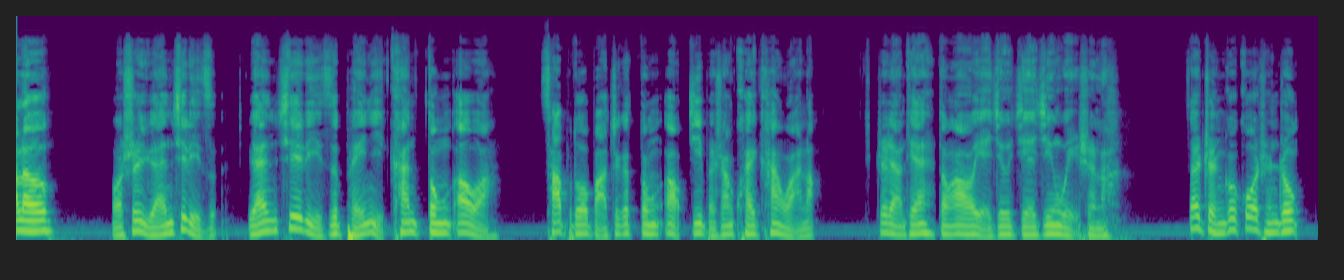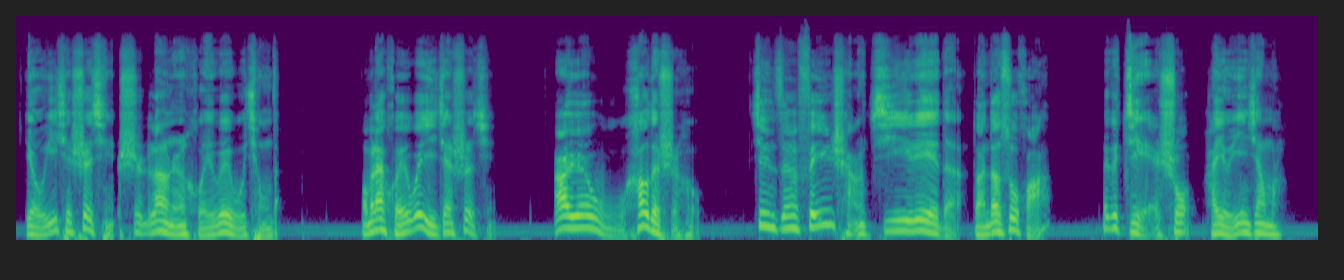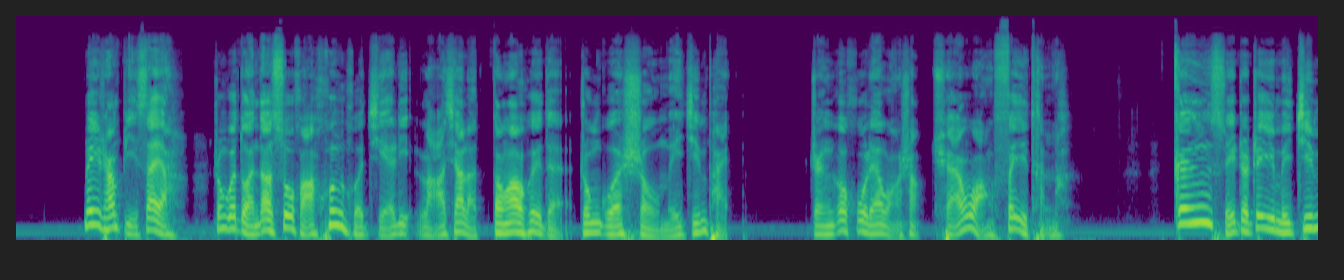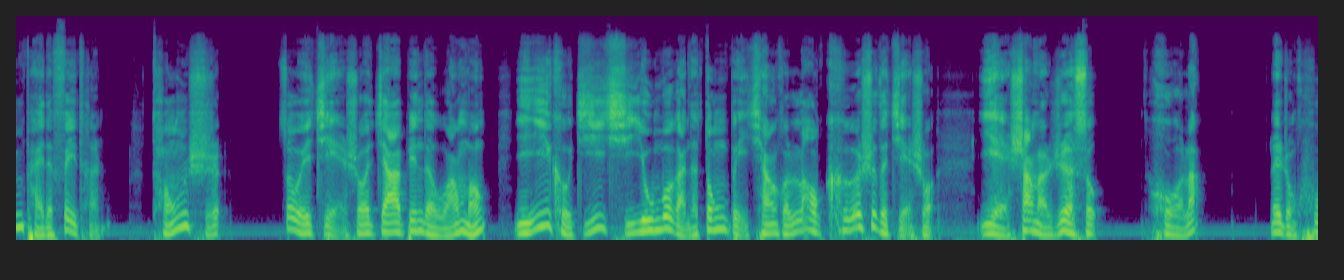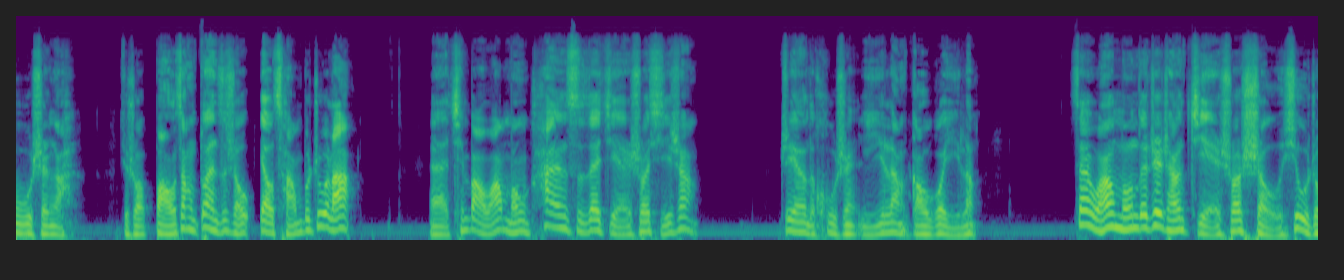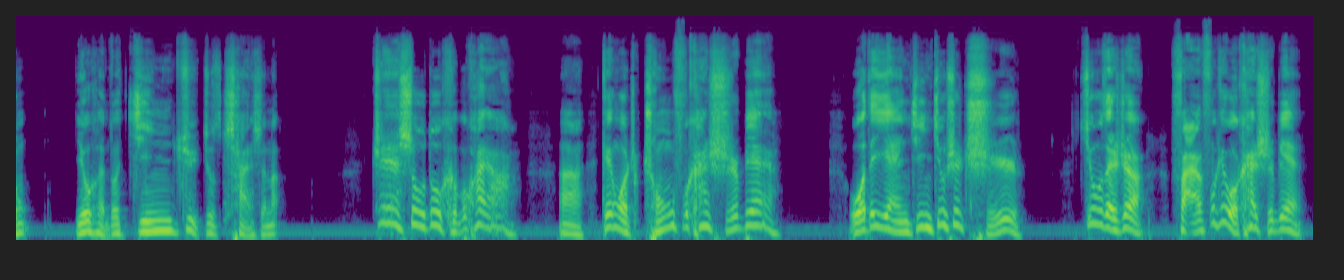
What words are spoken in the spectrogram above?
Hello，我是元气李子，元气李子陪你看冬奥啊，差不多把这个冬奥基本上快看完了，这两天冬奥也就接近尾声了。在整个过程中，有一些事情是让人回味无穷的。我们来回味一件事情：二月五号的时候，竞争非常激烈的短道速滑那个解说还有印象吗？那一场比赛呀。中国短道速滑混合接力拿下了冬奥会的中国首枚金牌，整个互联网上全网沸腾了。跟随着这一枚金牌的沸腾，同时作为解说嘉宾的王蒙以一口极其幽默感的东北腔和唠嗑式的解说也上了热搜，火了。那种呼声啊，就说宝藏段子手要藏不住了。呃，请把王蒙焊死在解说席上，这样的呼声一浪高过一浪。在王蒙的这场解说首秀中，有很多金句就产生了。这速度可不快啊！啊，跟我重复看十遍。我的眼睛就是尺，就在这，反复给我看十遍。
